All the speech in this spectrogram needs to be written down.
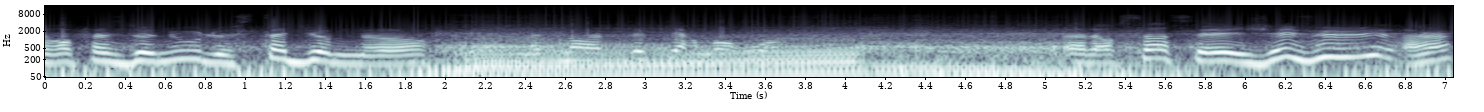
En face de nous, le Stadium Nord, maintenant appelé Pierre Mauroy. Alors ça c'est j'ai vu, hein.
